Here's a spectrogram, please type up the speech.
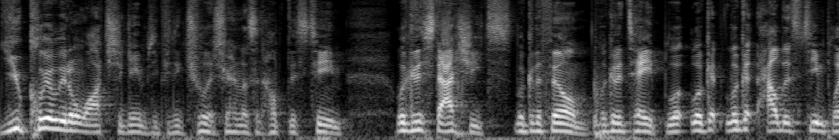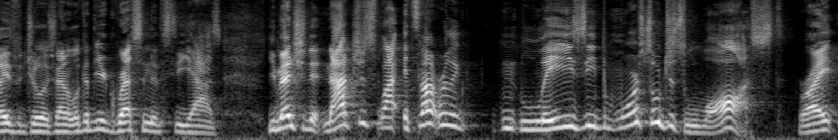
you clearly don't watch the games if you think Julius Randle doesn't help this team. Look at the stat sheets. Look at the film. Look at the tape. Look, look at look at how this team plays with Julius Randle. Look at the aggressiveness he has. You mentioned it. Not just la- it's not really lazy, but more so just lost, right?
